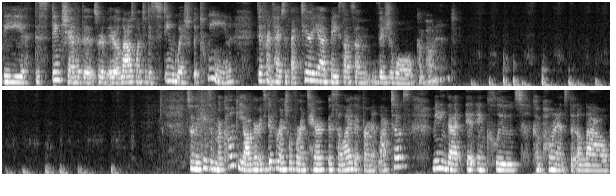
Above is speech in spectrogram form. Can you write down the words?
the distinction, the sort of, it allows one to distinguish between different types of bacteria based on some visual component. So in the case of MacConkey agar, it's differential for enteric bacilli that ferment lactose, meaning that it includes components that allow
